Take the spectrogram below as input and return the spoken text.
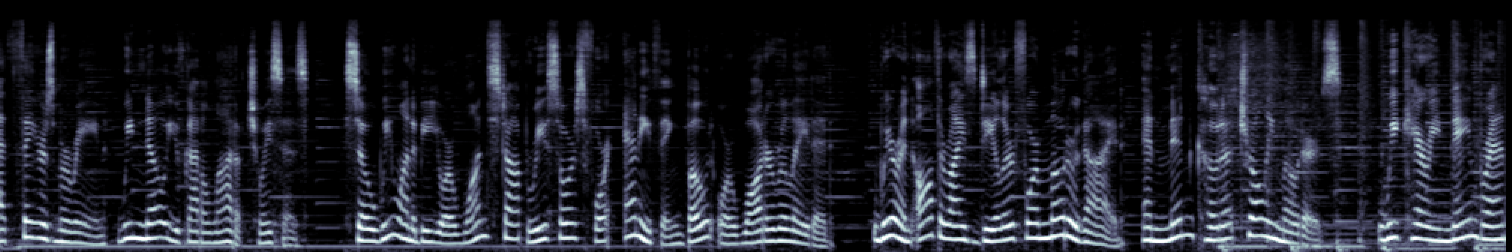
At Thayer's Marine, we know you've got a lot of choices. So we want to be your one stop resource for anything boat or water related. We're an authorized dealer for Motor Guide and Minn Kota trolling motors. We carry name brand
